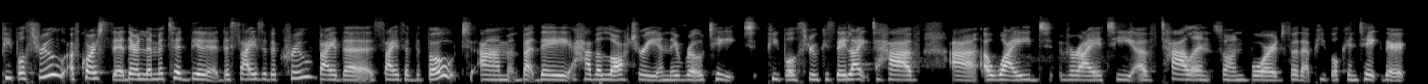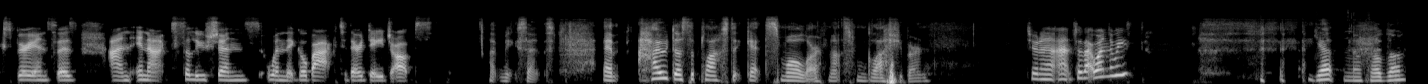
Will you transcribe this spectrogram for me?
people through. Of course, they're limited the the size of the crew by the size of the boat, um, but they have a lottery and they rotate people through because they like to have uh, a wide variety of talents on board so that people can take their experiences and enact solutions when they go back to their day jobs. That makes sense. Um, how does the plastic get smaller? That's from Glashieburn. Do you want to answer that one, Louise? Yep, no problem.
